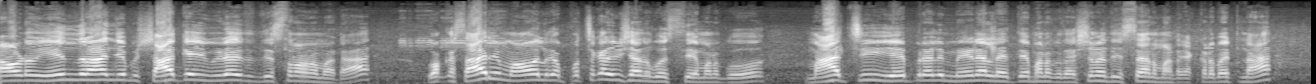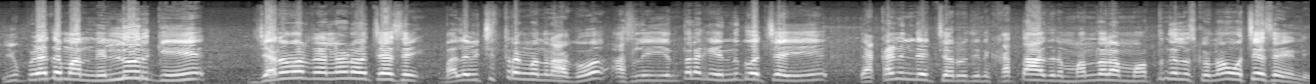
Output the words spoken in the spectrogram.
రావడం ఏందిరా అని చెప్పి షాక్ అయ్యి వీడియో అయితే తీస్తున్నాం అనమాట ఒకసారి మామూలుగా పుచ్చకాయల విషయానికి వస్తే మనకు మార్చి ఏప్రిల్ మే నెలలో అయితే మనకు దర్శనం అయితే ఇస్తాయన్నమాట. ఎక్కడ పెట్టినా. ఇప్పుడైతే మన నెల్లూరుకి జనవరి నెలలోనే వచ్చేసాయి భలే విచిత్రంగా ఉంది నాకు. అసలు ఈ ఇంతలకి ఎందుకు వచ్చాయి? ఎక్కడి నుంచి తెచ్చారు? దీని కథ దీని మందల మొత్తం తెలుసుకుందాం. వచ్చేసేయండి.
